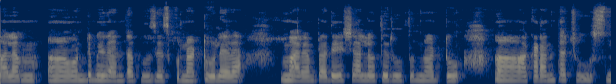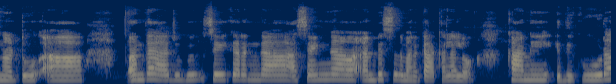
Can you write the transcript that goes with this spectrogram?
మలం ఒంటి మీద అంతా పూసేసుకున్నట్టు లేదా మలం ప్రదేశాల్లో తిరుగుతున్నట్టు అక్కడంతా చూస్తున్నట్టు అంతా జుగుసీకరంగా అసహ్యంగా అనిపిస్తుంది మనకు ఆ కళలో. కానీ ఇది కూడా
